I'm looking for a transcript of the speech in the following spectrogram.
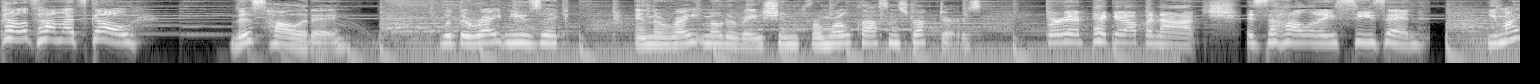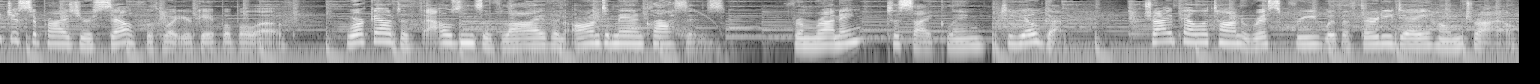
Peloton, let's go. This holiday, with the right music and the right motivation from world class instructors, We're going to pick it up a notch. It's the holiday season. you might just surprise yourself with what you're capable of. Work out to thousands of live and on demand classes, from running to cycling to yoga. Try Peloton risk free with a 30 day home trial.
